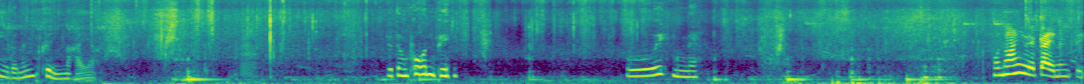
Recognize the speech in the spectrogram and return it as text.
นี้เหลวมันขึ้นหลายอะอยู่ตรงโพ้นพี่อุ้ยมึงเนี่ย คนทางอยู่ไกลหนึ่งติ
